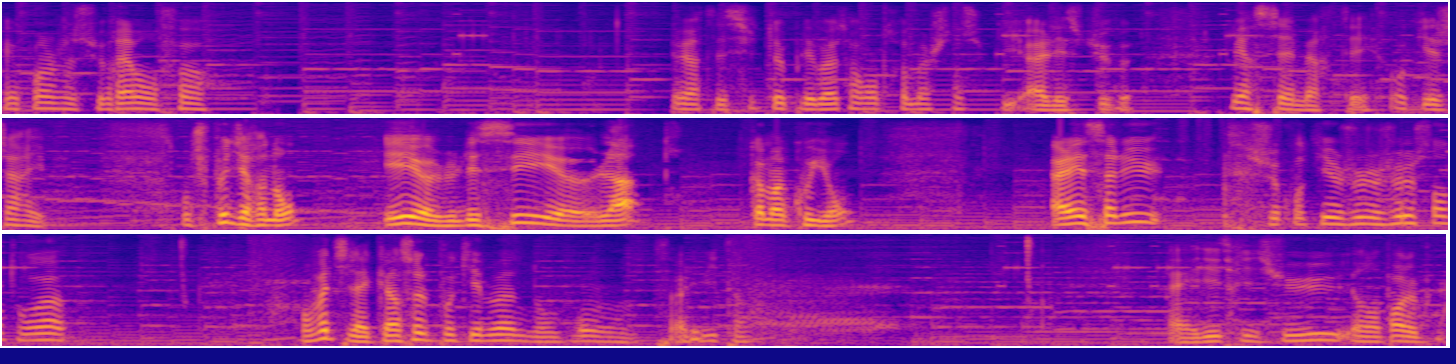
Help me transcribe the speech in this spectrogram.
quel point je suis vraiment fort. MRT, s'il te plaît, contre moi, je t'en supplie. Allez, si. Merci MRT. Ok, j'arrive. Donc je peux dire non et euh, le laisser euh, là, comme un couillon. Allez, salut Je continue le jeu, sans toi. En fait, il a qu'un seul Pokémon, donc bon, ça va aller vite. Hein. Allez, détritus, et on en parle plus.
